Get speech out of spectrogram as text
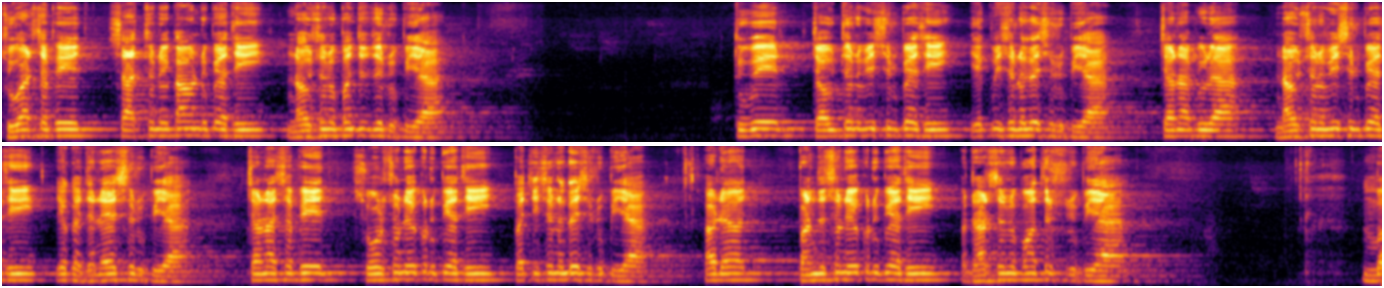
જુવાર સફેદ સાતસો ને એકાવન રૂપિયાથી નવસો ને પંચોતેર રૂપિયા તુવેર ચૌદસો ને વીસ રૂપિયાથી એકવીસો ને દસ રૂપિયા ચણા પીળા નવસો ને વીસ રૂપિયાથી એક હજાર ને એંસી રૂપિયા ચણા સફેદ સોળસો ને એક રૂપિયાથી પચીસો ને દસ રૂપિયા અડદ પંદરસો ને એક રૂપિયાથી અઢારસો ને પાંત્રીસ રૂપિયા મગ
